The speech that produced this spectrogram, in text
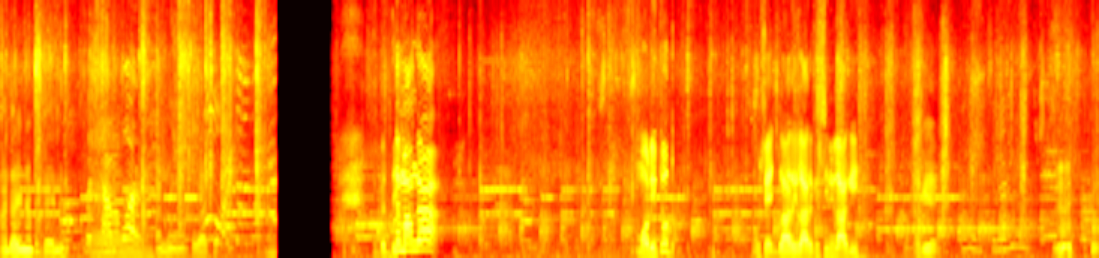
Ada ini pakai ini. bercampur. Anu puasa. Yang penting. Mau nggak? Mau ditutup? Usai lari-lari ke sini lagi. Lagi. Tuh.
